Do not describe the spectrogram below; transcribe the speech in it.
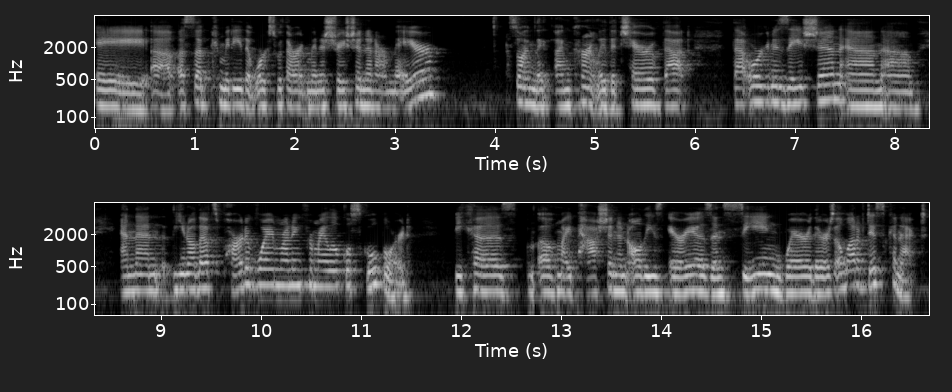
a, uh, a subcommittee that works with our administration and our mayor. So I'm the, I'm currently the chair of that that organization, and um, and then you know that's part of why I'm running for my local school board because of my passion in all these areas and seeing where there's a lot of disconnect.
